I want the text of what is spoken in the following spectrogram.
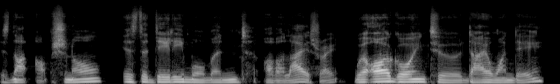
is not optional, is the daily moment of our lives, right? We're all going to die one day,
